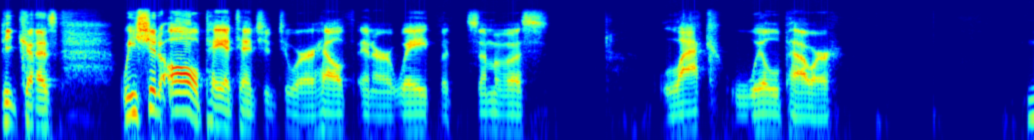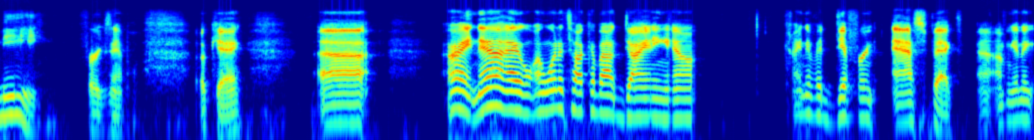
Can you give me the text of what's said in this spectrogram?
because we should all pay attention to our health and our weight, but some of us lack willpower. Me, for example. Okay. Uh, all right, now I, I want to talk about dining out, kind of a different aspect. Uh, I'm going to,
